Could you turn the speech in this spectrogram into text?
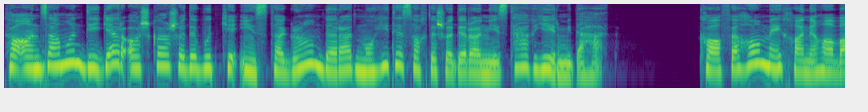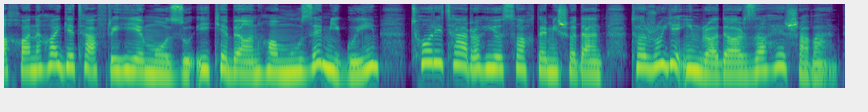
تا آن زمان دیگر آشکار شده بود که اینستاگرام دارد محیط ساخته شده را نیز تغییر می دهد. کافه ها، میخانه ها و خانه های تفریحی موضوعی که به آنها موزه می‌گوییم طوری طراحی و ساخته می شدند تا روی این رادار ظاهر شوند.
